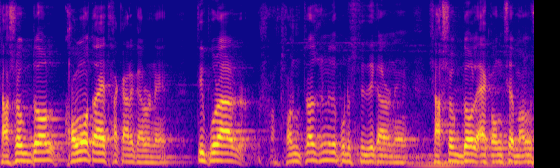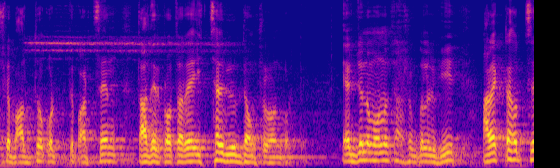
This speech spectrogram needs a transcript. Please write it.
শাসক দল ক্ষমতায় থাকার কারণে, ত্রিপুরার সন্ত্রাসজনিত পরিস্থিতির কারণে শাসক দল এক অংশের মানুষকে বাধ্য করতে পারছেন। তাদের প্রচারে ইচ্ছার বিরুদ্ধে অংশগ্রহণ করতে। এর জন্য মনে হচ্ছে শাসক দলের ভিড়। আরেকটা হচ্ছে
